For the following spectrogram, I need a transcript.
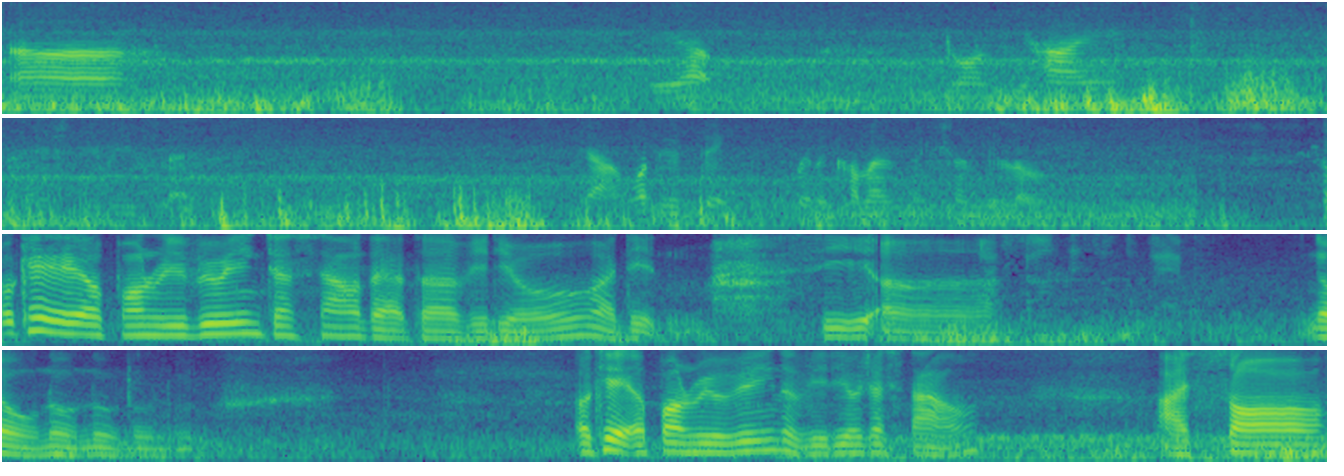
Uh, yep, it's gone behind the HDB flats. Yeah, what do you think? Put in the comment section below. Okay, upon reviewing just now that uh, video, I did see a. No, no, no, no, no. Okay, upon reviewing the video just now, I saw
